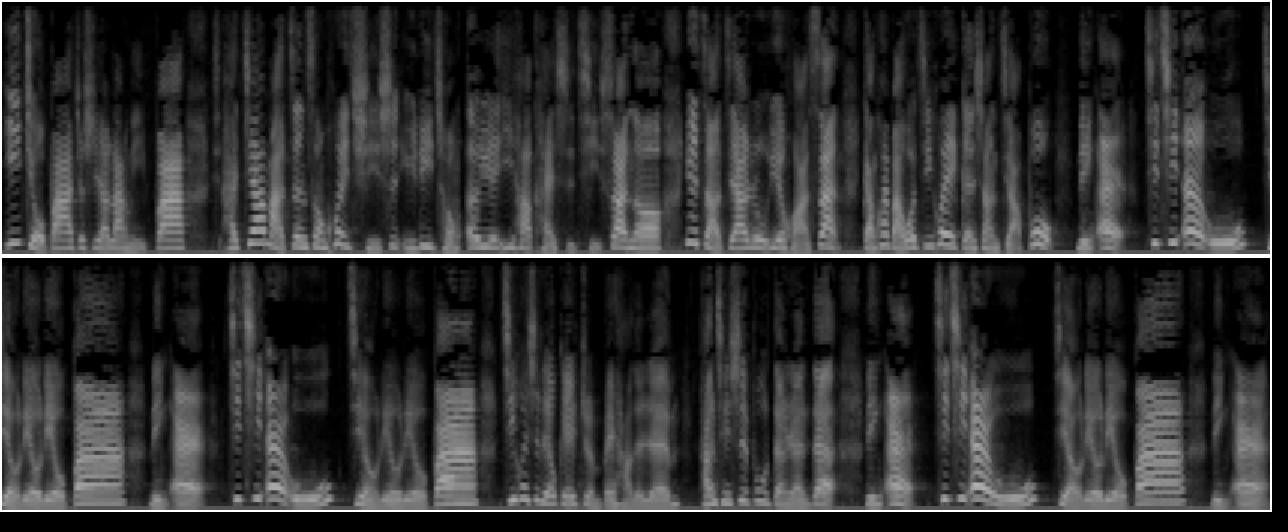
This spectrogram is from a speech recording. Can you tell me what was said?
一九八就是要让你发，还加码赠送会旗，是余力从二月一号开始起算哦，越早加入越划算，赶快把握机会，跟上脚步。零二七七二五九六六八，零二七七二五九六六八，机会是留给准备好的人，行情是不等人的。零二七七二五九六六八，零二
